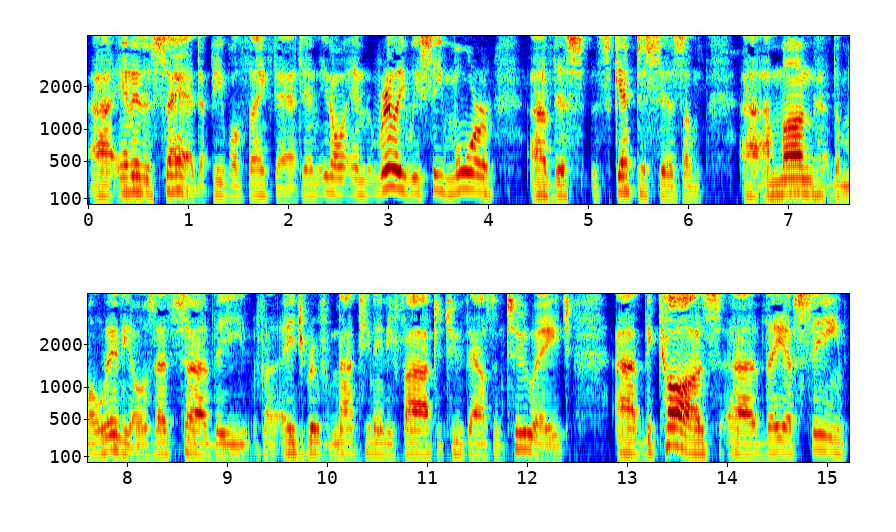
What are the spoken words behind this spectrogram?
Uh, and it is sad that people think that. And, you know, and really we see more of this skepticism uh, among the millennials. That's uh, the age group from 1985 to 2002 age, uh, because uh, they have seen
